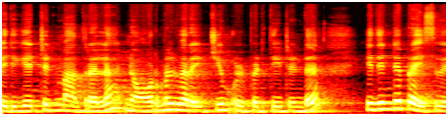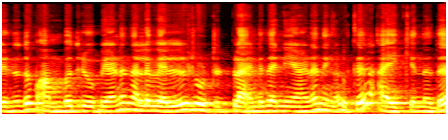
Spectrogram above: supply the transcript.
വെരിഗേറ്റഡ് മാത്രമല്ല നോർമൽ വെറൈറ്റിയും ഉൾപ്പെടുത്തിയിട്ടുണ്ട്. ഇതിന്റെ പ്രൈസ് വരുന്നതും അമ്പത് രൂപയാണ്. നല്ല വെൽ റൂട്ടഡ് പ്ലാന്റ് തന്നെയാണ് നിങ്ങൾക്ക് അയക്കുന്നത്.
